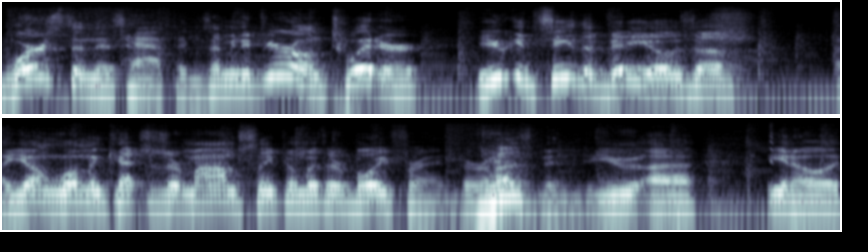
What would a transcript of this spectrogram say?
worse than this happens. I mean, if you're on Twitter, you can see the videos of a young woman catches her mom sleeping with her boyfriend or husband. You uh, you know,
